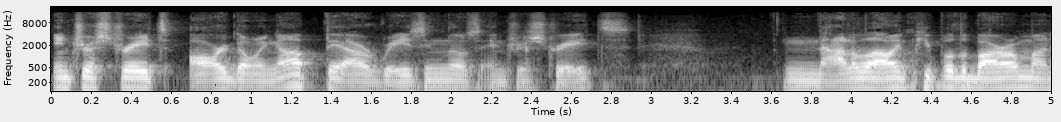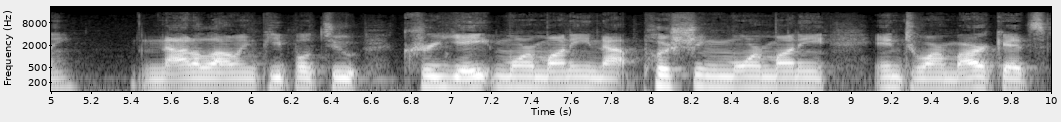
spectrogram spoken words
Interest rates are going up, they are raising those interest rates, not allowing people to borrow money, not allowing people to create more money, not pushing more money into our markets.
